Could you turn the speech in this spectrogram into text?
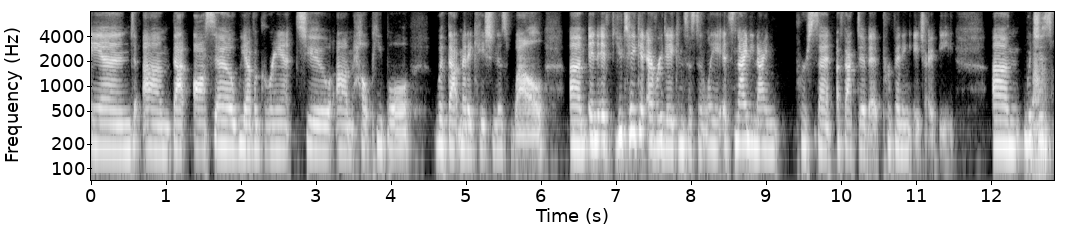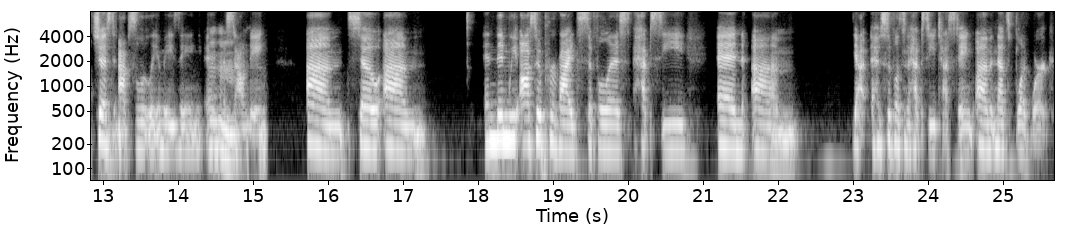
that also we have a grant to help people with that medication as well. and if you take it every day consistently, it's 99% effective at preventing HIV. Um, which wow. is just absolutely amazing and mm-hmm. astounding. Um, so, um, and then we also provide syphilis, Hep C, and um, yeah, syphilis and Hep C testing, um, and that's blood work.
